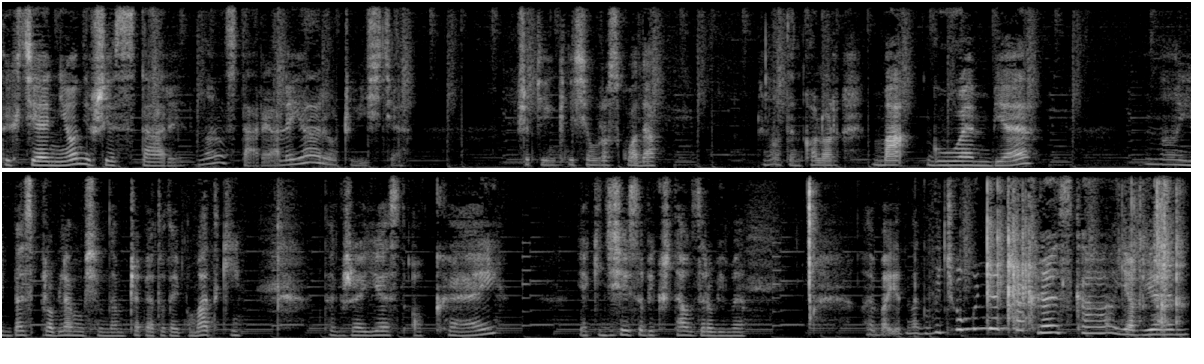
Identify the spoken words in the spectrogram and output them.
tych cieni. On już jest stary. No, stary, ale jary oczywiście. Przepięknie się rozkłada. No, ten kolor ma głębie. No i bez problemu się nam czepia tutaj pomadki. Także jest ok. Jaki dzisiaj sobie kształt zrobimy? Chyba jednak wyciągnięta kreska. Ja wiem,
